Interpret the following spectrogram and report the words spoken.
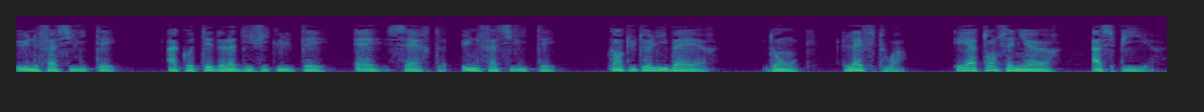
une facilité, à côté de la difficulté est certes une facilité. Quand tu te libères, donc, lève-toi, et à ton Seigneur aspire.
